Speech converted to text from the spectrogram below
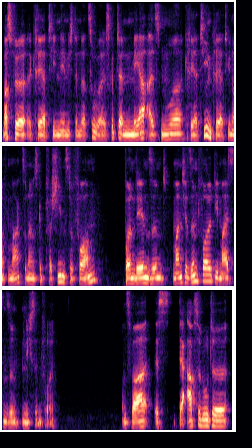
was für Kreatin nehme ich denn dazu? Weil es gibt ja mehr als nur Kreatin, Kreatin auf dem Markt, sondern es gibt verschiedenste Formen. Von denen sind manche sinnvoll, die meisten sind nicht sinnvoll. Und zwar ist der absolute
